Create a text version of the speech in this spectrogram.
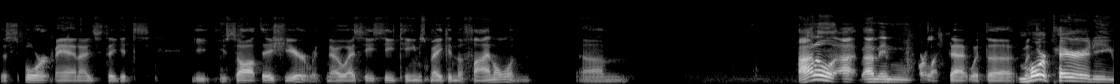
the sport, man. I just think it's you, you saw it this year with no SEC teams making the final and um, I don't. I, I mean, more like that with the with more parity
